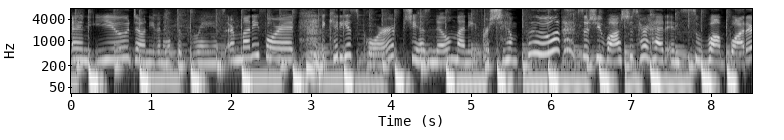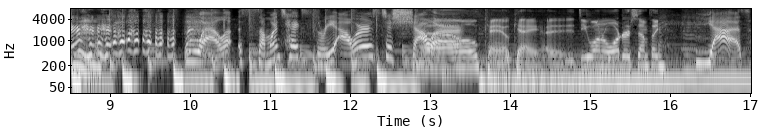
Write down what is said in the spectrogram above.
And you don't even have the brains or money for it. Kitty is poor. She has no money for shampoo, so she washes her head in swamp water. well, someone takes three hours to shower. Uh, okay, okay. Uh, do you want to order something? Yes,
